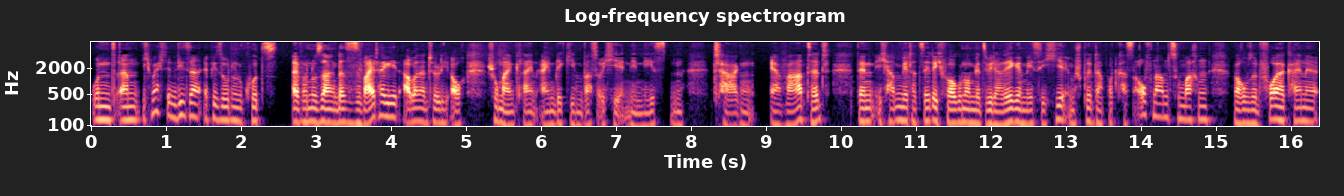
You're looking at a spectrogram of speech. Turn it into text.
Und ähm, ich möchte in dieser Episode nur kurz einfach nur sagen, dass es weitergeht, aber natürlich auch schon mal einen kleinen Einblick geben, was euch hier in den nächsten Tagen erwartet. Denn ich habe mir tatsächlich vorgenommen, jetzt wieder regelmäßig hier im Sprinter-Podcast Aufnahmen zu machen. Warum sind vorher keine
